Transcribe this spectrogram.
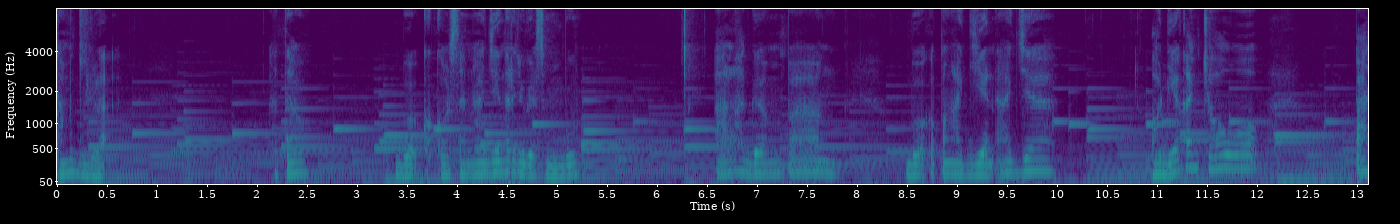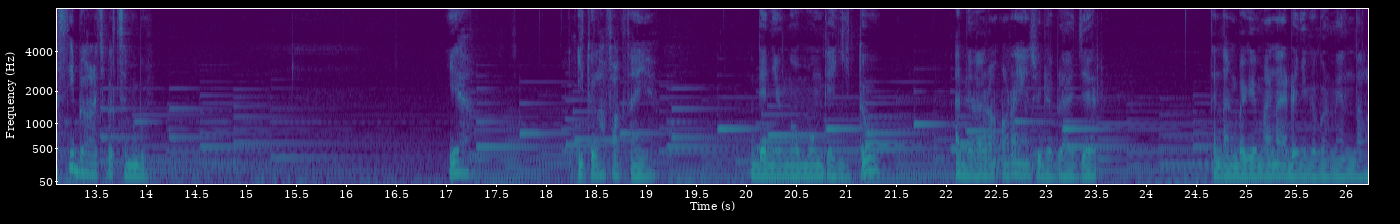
Kamu gila? Atau bawa ke kosan aja ntar juga sembuh. Alah gampang, bawa ke pengajian aja. Oh dia kan cowok. Pasti bakal cepat sembuh. Ya itulah faktanya. Dan yang ngomong kayak gitu adalah orang-orang yang sudah belajar tentang bagaimana adanya gangguan mental.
